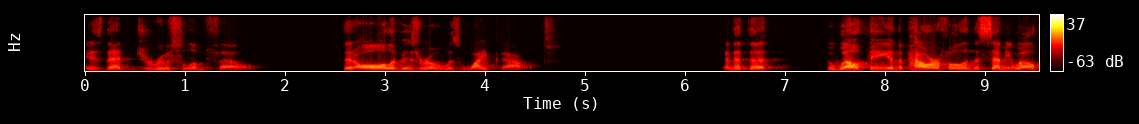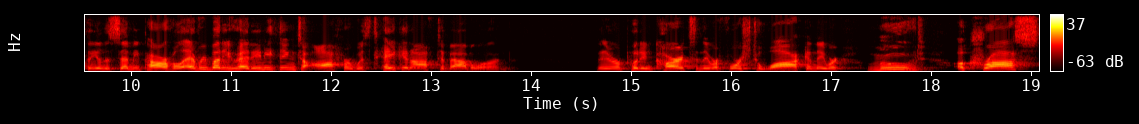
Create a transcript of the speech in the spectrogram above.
is that Jerusalem fell, that all of Israel was wiped out, and that the, the wealthy and the powerful and the semi wealthy and the semi powerful, everybody who had anything to offer was taken off to Babylon. They were put in carts and they were forced to walk and they were moved across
